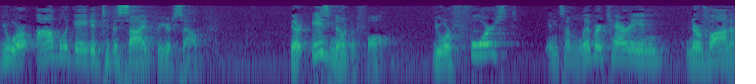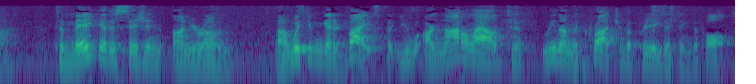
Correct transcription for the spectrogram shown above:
you are obligated to decide for yourself. There is no default. You are forced in some libertarian nirvana to make a decision on your own. Uh, with you can get advice, but you are not allowed to lean on the crutch of a pre existing default.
